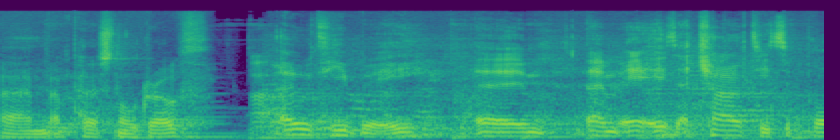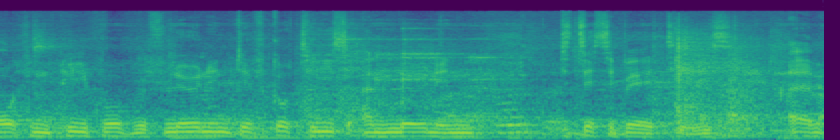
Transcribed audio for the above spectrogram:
um, and personal growth. OTB um, um, it is a charity supporting people with learning difficulties and learning disabilities um,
